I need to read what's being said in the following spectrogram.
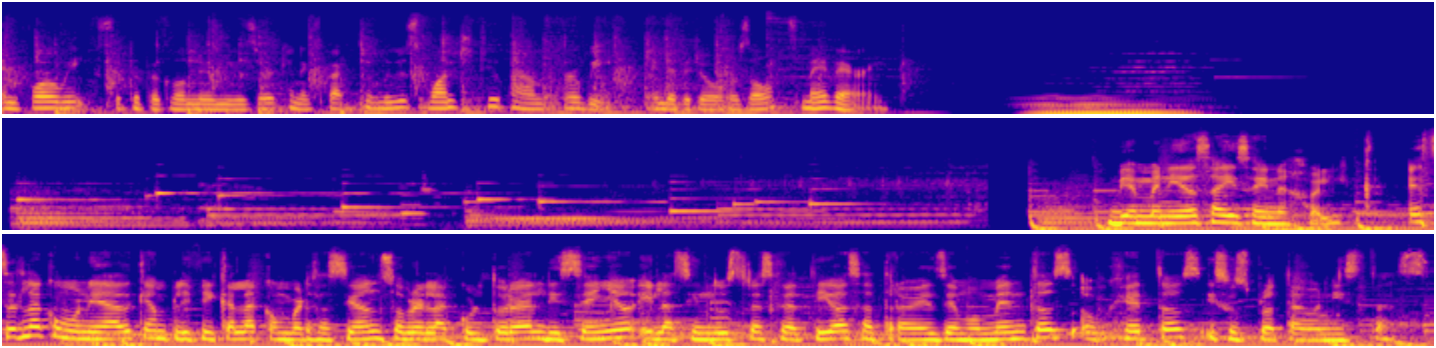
In four weeks, the typical Noom user can expect to lose one to two pounds per week. Individual results may vary. Bienvenidos a Designaholic. Esta es la comunidad que amplifica la conversación sobre la cultura del diseño y las industrias creativas a través de momentos, objetos y sus protagonistas.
